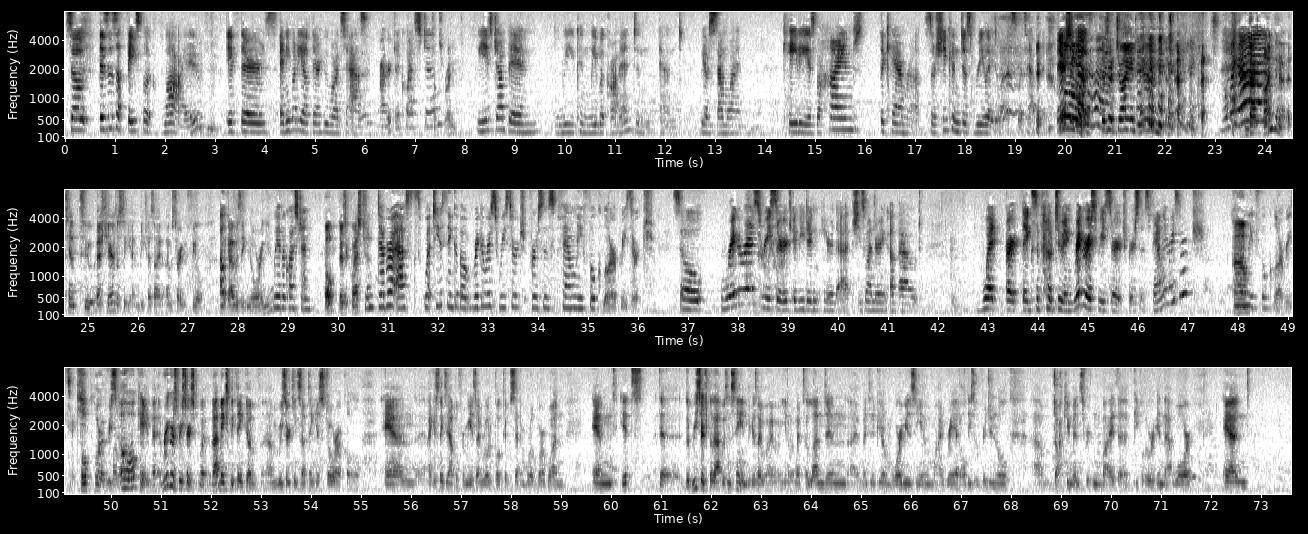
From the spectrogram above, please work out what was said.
So, this is a Facebook Live. Mhm, If there's anybody out there who wants to ask Art a question, That's right. please jump in. We can leave a comment, and we have someone. Katie is behind the camera, so she can just relay to us what's happening. There Whoa, she goes. There's a giant hand attacking us. Oh my In fact, god! I'm going to attempt to uh, share this again because I, I was starting to feel Oh. like I was ignoring you. We have a question. Oh, there's a question? Deborah asks, "What do you think about rigorous research versus family folklore research?" So, rigorous research, if you didn't hear that, she's wondering about what Art thinks about doing rigorous research versus family research. Um, folklore research. Folklore research. Oh, okay. Uh, Rigorous research. That makes me think of um, researching something historical. And I guess an example for me is I wrote a book that was set in World War One, and it's the the research for that was insane because I, I you know I went to London, I went to the Imperial War Museum, I read all these original um, documents written by the people who were in that war, and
